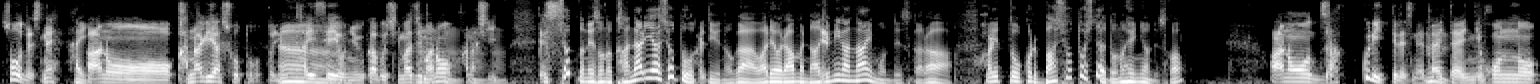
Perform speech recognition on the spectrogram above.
そうですね。はい。あのーカナリア諸島という大西洋に浮かぶ島々の話うんうん。ちょっとねそのカナリア諸島っていうのが我々あんまり馴染みがないもんですから、はい。えっとこれ場所としてはどの辺にあるんですか？あのーざっくり言ってですね、うん。大体日本の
